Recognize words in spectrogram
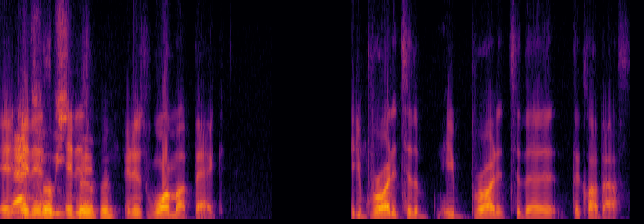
In, that's in, So his, weak- in, his, stupid. in his warm-up bag. He brought it to the he brought it to the the clubhouse.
